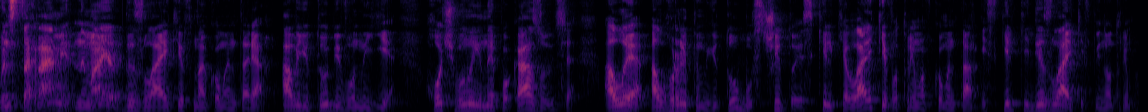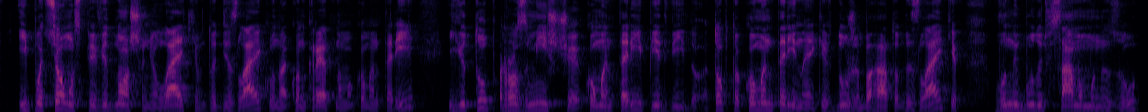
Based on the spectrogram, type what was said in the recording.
В інстаграмі немає дизлайків на коментарях, а в Ютубі вони є. Хоч вони і не показуються, але алгоритм Ютубу зчитує, скільки лайків отримав коментар і скільки дізлайків він отримав. І по цьому співвідношенню лайків до дізлайку на конкретному коментарі Ютуб розміщує коментарі під відео. Тобто коментарі, на яких дуже багато дизлайків, вони будуть в самому низу,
